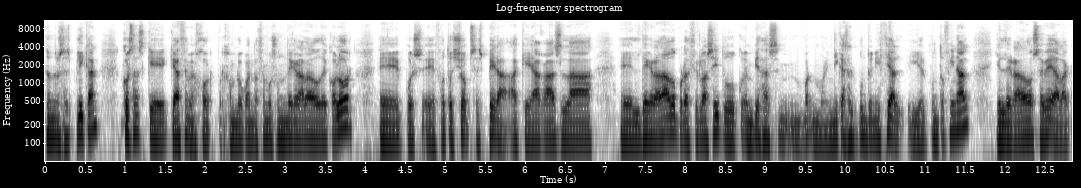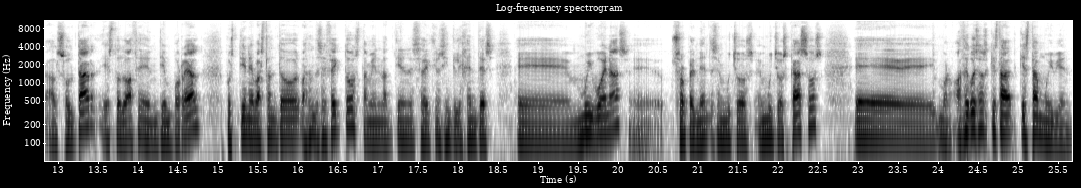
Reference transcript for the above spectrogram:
donde nos explican cosas que, hace mejor. Por ejemplo, cuando hacemos un degradado de color, eh, pues eh, Photoshop se espera a que hagas la, el degradado, por decirlo así, tú empiezas, bueno, indicas el punto inicial y el punto final, y el degradado se ve al, soltar, esto lo hace en tiempo real, pues tiene bastante, bastantes efectos, también tiene selecciones inteligentes eh, muy buenas, sorprendentes en muchos, en muchos casos, bueno, hace cosas que, está, que están muy bien.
